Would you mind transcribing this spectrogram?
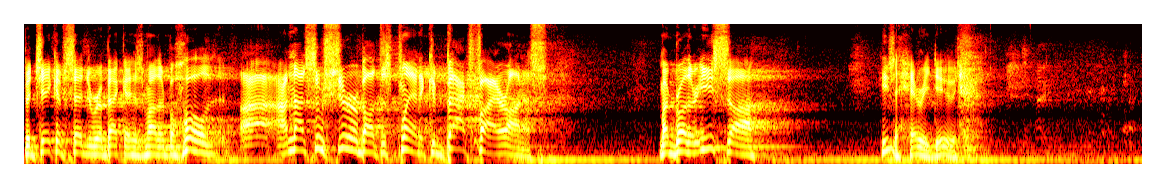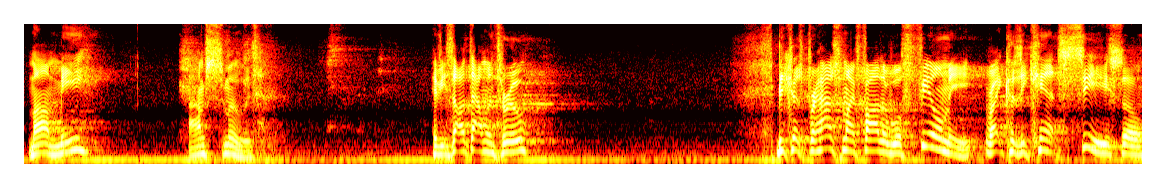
But Jacob said to Rebekah, his mother, Behold, I'm not so sure about this plan. It could backfire on us. My brother Esau, he's a hairy dude. Mom, me, I'm smooth. Have you thought that one through? Because perhaps my father will feel me, right? Because he can't see, so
